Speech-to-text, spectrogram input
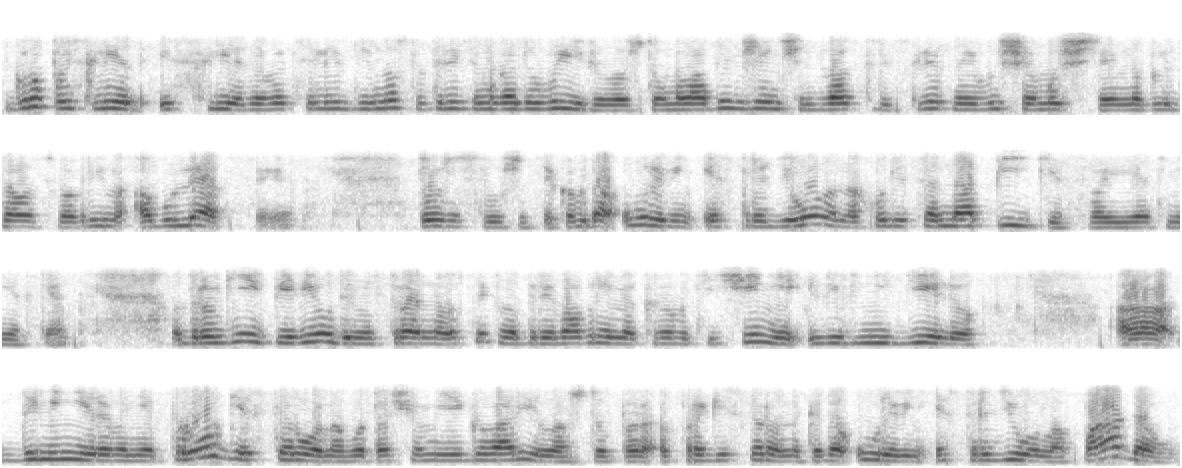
Группа исслед... исследователей в 1993 году выявила, что у молодых женщин 20-30 лет наивысшая мышечная наблюдалась во время овуляции. Тоже слушайте, когда уровень эстрадиола находится на пике своей отметки. В другие периоды менструального цикла, при во время кровотечения или в неделю а, доминирования прогестерона, вот о чем я и говорила, что прогестерона, когда уровень эстрадиола падал,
